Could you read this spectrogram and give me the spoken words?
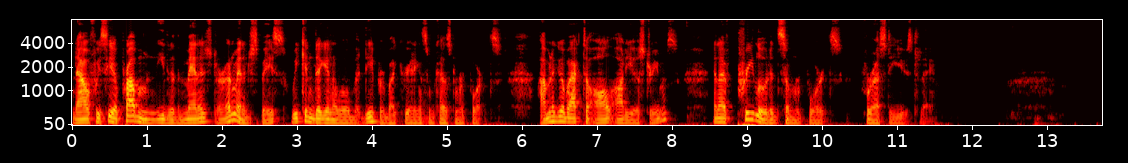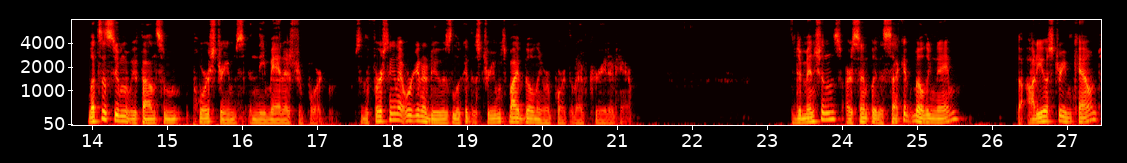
Now, if we see a problem in either the managed or unmanaged space, we can dig in a little bit deeper by creating some custom reports. I'm going to go back to all audio streams, and I've preloaded some reports for us to use today. Let's assume that we found some poor streams in the managed report. So the first thing that we're going to do is look at the streams by building report that I've created here. The dimensions are simply the second building name, the audio stream count,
